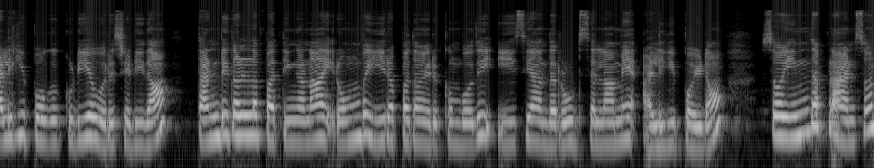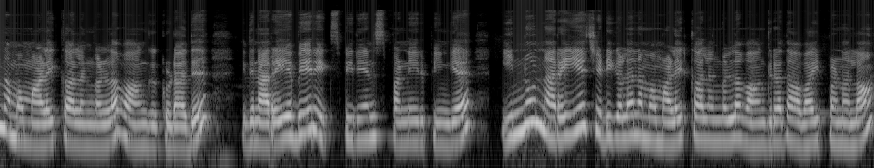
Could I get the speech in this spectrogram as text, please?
அழுகி போகக்கூடிய ஒரு செடி தான் தண்டுகளில் பார்த்திங்கன்னா ரொம்ப ஈரப்பதம் இருக்கும்போது ஈஸியாக அந்த ரூட்ஸ் எல்லாமே அழுகி போயிடும். ஸோ இந்த பிளான்ஸும் நம்ம மழைக்காலங்களில் வாங்கக்கூடாது. இது நிறைய பேர் எக்ஸ்பீரியன்ஸ் பண்ணியிருப்பீங்க இன்னும் நிறைய செடிகளை நம்ம மழைக்காலங்களில் வாங்குறத அவாய்ட் பண்ணலாம்.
